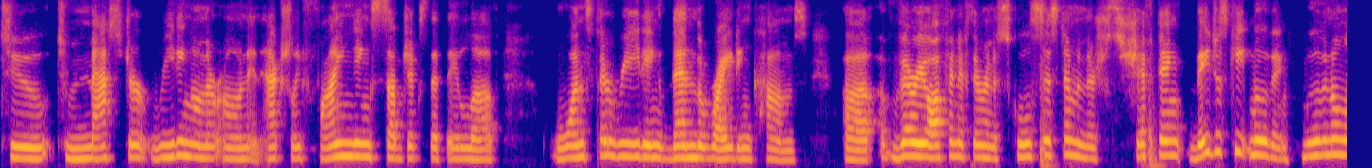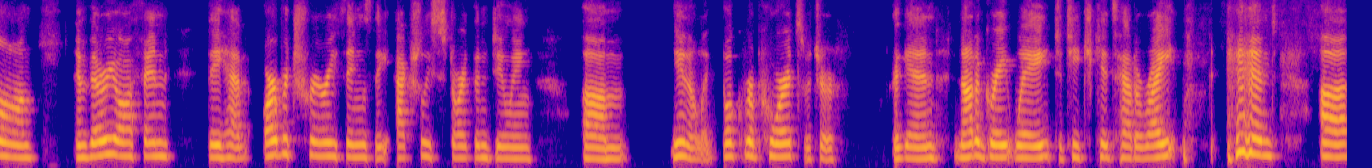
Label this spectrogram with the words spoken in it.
to to master reading on their own and actually finding subjects that they love once they're reading, then the writing comes. Uh, very often, if they're in a school system and they're shifting, they just keep moving, moving along. And very often, they have arbitrary things they actually start them doing, um, you know, like book reports, which are, again, not a great way to teach kids how to write. and uh,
